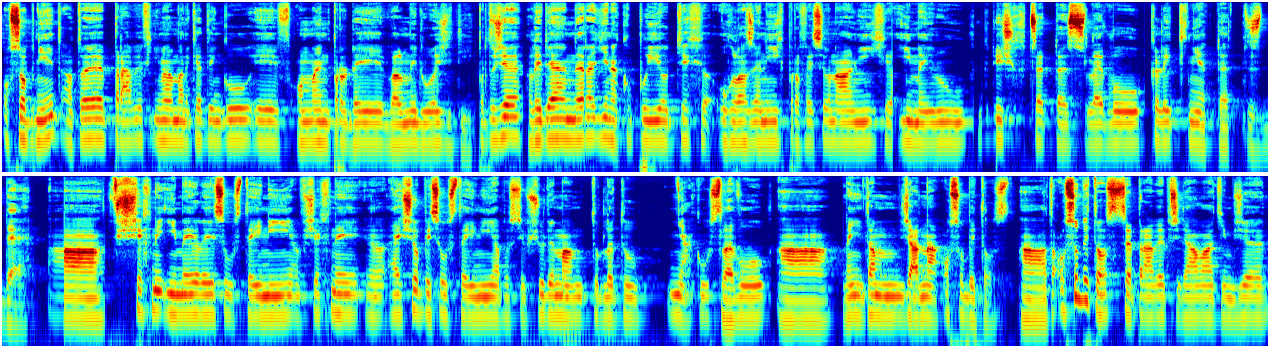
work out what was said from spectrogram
zosobnit a to je právě v e-mail marketingu i v online prodeji velmi důležitý. Protože lidé neradi nakupují od těch uhlazených profesionálních e-mailů, když chcete slevu, klikněte zde. A všechny e-maily jsou stejný a všechny e-shopy jsou stejný a prostě všude mám tu nějakou slevu a není tam žádná osobitost. A ta osobitost se právě přidává tím, že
